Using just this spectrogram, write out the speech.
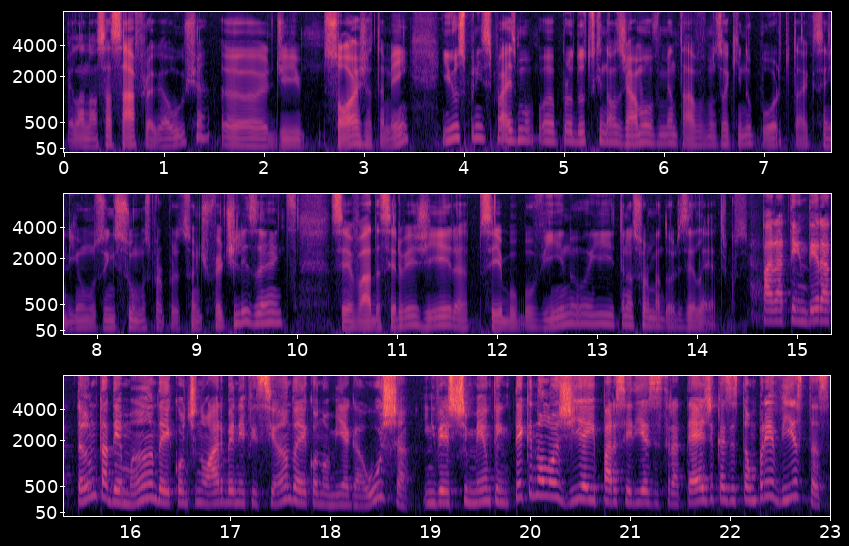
pela nossa safra gaúcha, uh, de soja também, e os principais uh, produtos que nós já movimentávamos aqui no porto, tá? que seriam os insumos para produção de fertilizantes, cevada cervejeira, sebo bovino e transformadores elétricos. Para atender a tanta demanda e continuar beneficiando a economia gaúcha, investimento em tecnologia e parcerias estratégicas estão previstas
